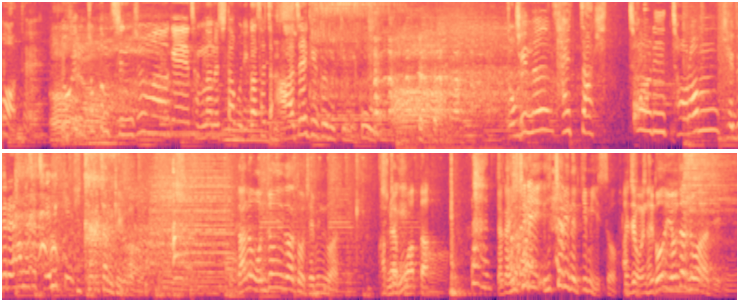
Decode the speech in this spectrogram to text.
것 같아 여기는 조금 진중하게 장난을 치다 보니까 살짝 아재 개그 느낌이고 여기는 살짝 희철이처럼 개그를 하면서 재밌게 희철이처럼 개그가 뭐. 나는 원정이가 더 재밌는 것 같아. 진짜 고맙다. 약간 희철이 희철이 느낌이 있어. 이제 원정. 너 여자 좋아하지?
